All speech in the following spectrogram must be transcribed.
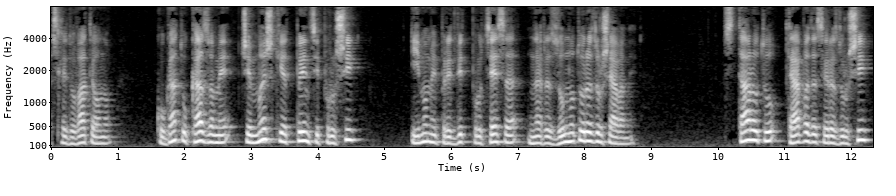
Следователно, когато казваме, че мъжкият принцип руши, имаме предвид процеса на разумното разрушаване. Старото трябва да се разруши,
